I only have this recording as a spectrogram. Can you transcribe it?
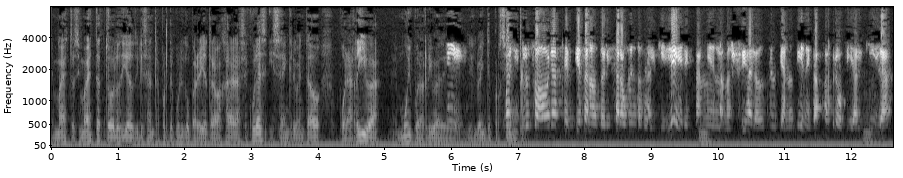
maestros y maestras todos los días utilizan el transporte público para ir a trabajar a las escuelas y se ha incrementado por arriba, eh, muy por arriba del 20%. Bueno, incluso ahora se empiezan a autorizar aumentos de alquileres también, mm. la mayoría de la docencia no tiene casa propia, mm. alquila,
